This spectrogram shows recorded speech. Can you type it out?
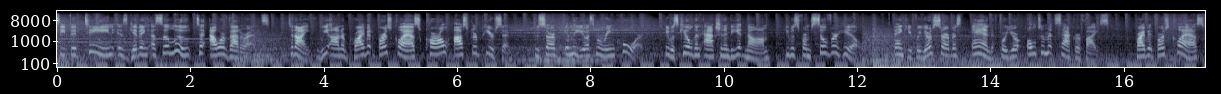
15 is giving a salute to our veterans. Tonight, we honor Private First Class Carl Oscar Pearson, who served in the U.S. Marine Corps. He was killed in action in Vietnam. He was from Silver Hill. Thank you for your service and for your ultimate sacrifice. Private First Class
